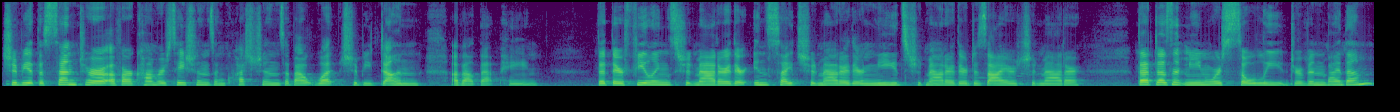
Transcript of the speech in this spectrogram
should be at the center of our conversations and questions about what should be done about that pain. That their feelings should matter, their insights should matter, their needs should matter, their desires should matter. That doesn't mean we're solely driven by them.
